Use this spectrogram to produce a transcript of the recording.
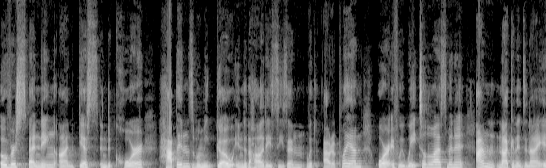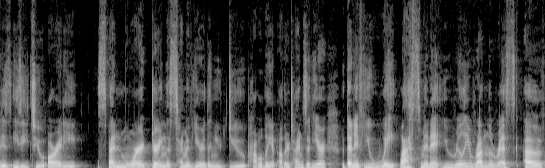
Overspending on gifts and decor happens when we go into the holiday season without a plan or if we wait till the last minute. I'm not going to deny it is easy to already spend more during this time of year than you do probably at other times of year. But then if you wait last minute, you really run the risk of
